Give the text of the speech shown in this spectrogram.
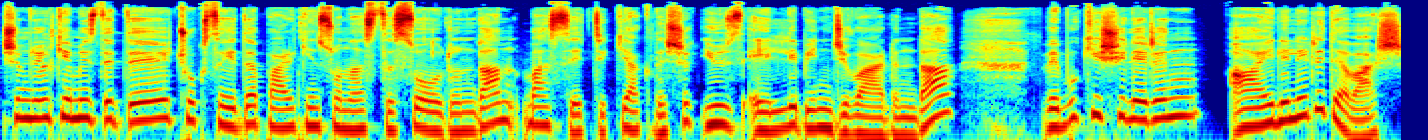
Şimdi ülkemizde de çok sayıda Parkinson hastası olduğundan bahsettik yaklaşık 150 bin civarında ve bu kişilerin aileleri de var.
